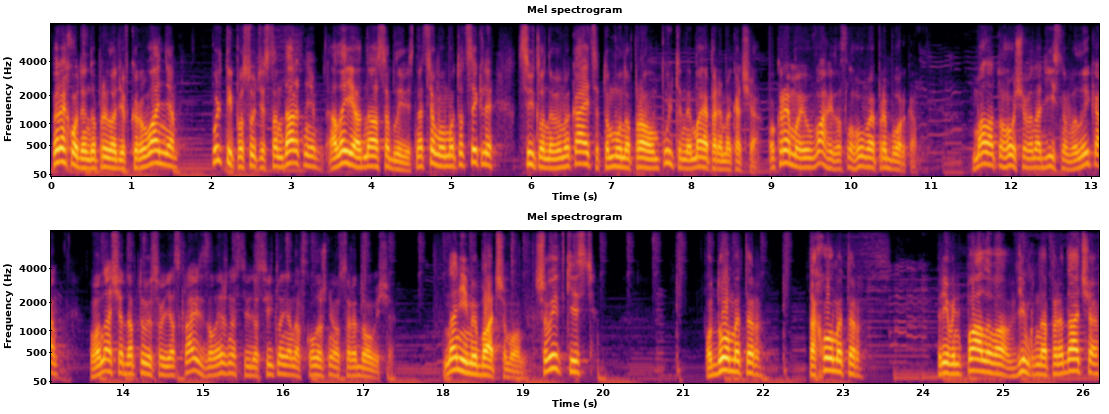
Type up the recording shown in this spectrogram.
Переходимо до приладів керування. Пульти, по суті, стандартні, але є одна особливість. На цьому мотоциклі світло не вимикається, тому на правому пульті немає перемикача. Окремої уваги заслуговує приборка. Мало того, що вона дійсно велика, вона ще адаптує свою яскравість в залежності від освітлення навколишнього середовища. На ній ми бачимо швидкість, одометр, тахометр, рівень палива, ввімкнена передача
